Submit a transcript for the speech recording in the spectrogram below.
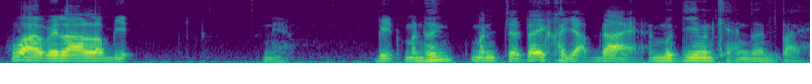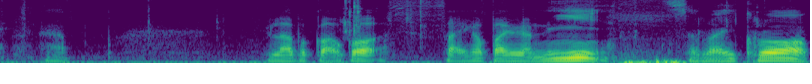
เพราะว่าเวลาเราบิดเนี่ยบิดมันถึงมันจะได้ขยับได้ เมื่อกี้มันแข็งเกินไปนะครับ เวลาประกอบก็ใส่เข้าไปแบบนี้ สไลด์ครอบ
